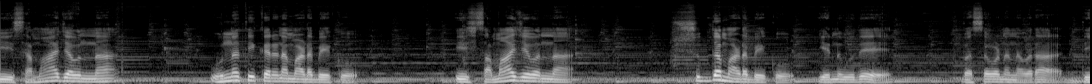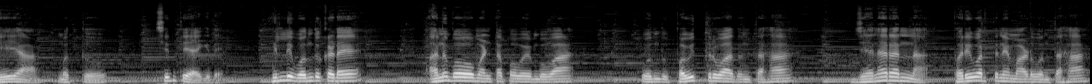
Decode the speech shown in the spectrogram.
ಈ ಸಮಾಜವನ್ನು ಉನ್ನತೀಕರಣ ಮಾಡಬೇಕು, ಈ ಸಮಾಜವನ್ನು ಶುದ್ಧ ಮಾಡಬೇಕು ಎನ್ನುವುದೇ ಬಸವಣ್ಣನವರ ಧ್ಯೇಯ ಮತ್ತು ಚಿಂತೆಯಾಗಿದೆ. ಇಲ್ಲಿ ಒಂದು ಕಡೆ ಅನುಭವ ಮಂಟಪವೆಂಬುವ ಒಂದು ಪವಿತ್ರವಾದಂತಹ ಜನರನ್ನು ಪರಿವರ್ತನೆ ಮಾಡುವಂತಹ,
